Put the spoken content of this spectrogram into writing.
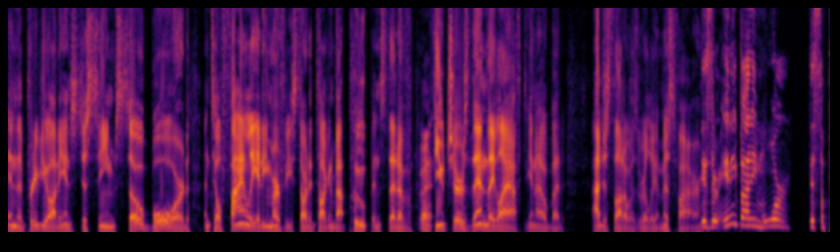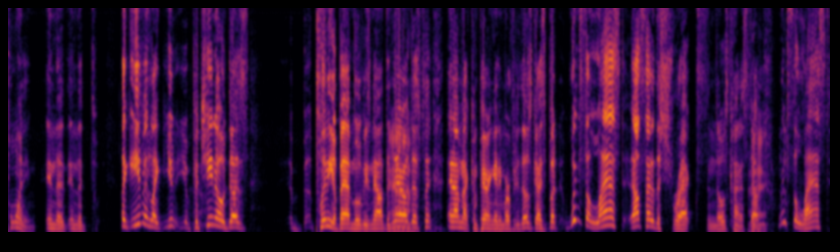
in the preview audience just seemed so bored until finally Eddie Murphy started talking about poop instead of Right. futures. Then they laughed, you know, but I just thought it was really a misfire. Is there anybody more disappointing in the in the like even like you, you Pacino does plenty of bad movies now. De Niro Yeah. does plenty, and I'm not comparing Eddie Murphy to those guys. But when's the last outside of the Shreks and those kind of stuff? Right. When's the last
